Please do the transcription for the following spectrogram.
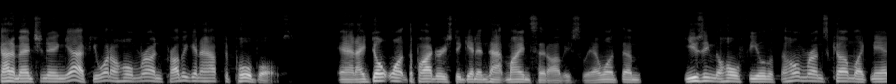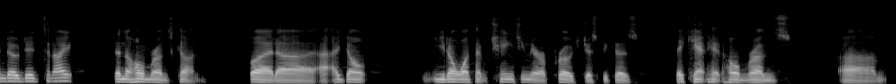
kind of mentioning, yeah, if you want a home run, probably going to have to pull balls. And I don't want the Padres to get in that mindset, obviously. I want them using the whole field. If the home runs come like Nando did tonight, then the home runs come. But uh, I, don't, you don't want them changing their approach just because they can't hit home runs. Um,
